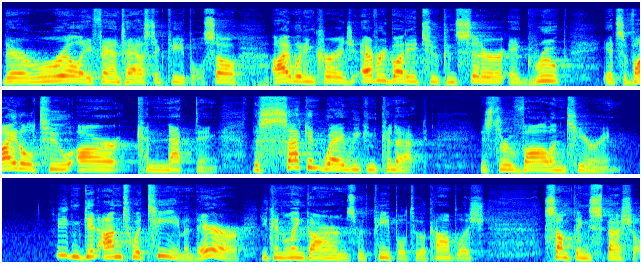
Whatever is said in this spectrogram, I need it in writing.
They're really fantastic people. So I would encourage everybody to consider a group. It's vital to our connecting. The second way we can connect is through volunteering. So you can get onto a team, and there you can link arms with people to accomplish something special.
